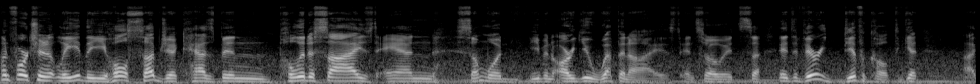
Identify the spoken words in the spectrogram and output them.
Unfortunately, the whole subject has been politicized and some would even argue weaponized. And so it's, uh, it's very difficult to get uh,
